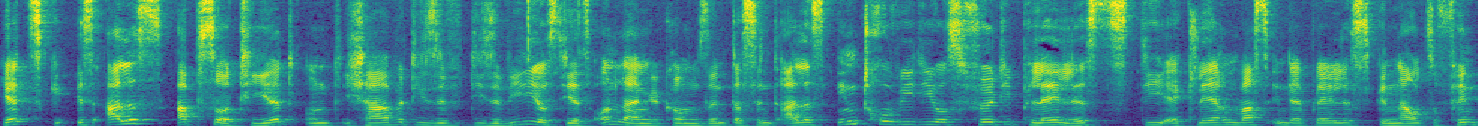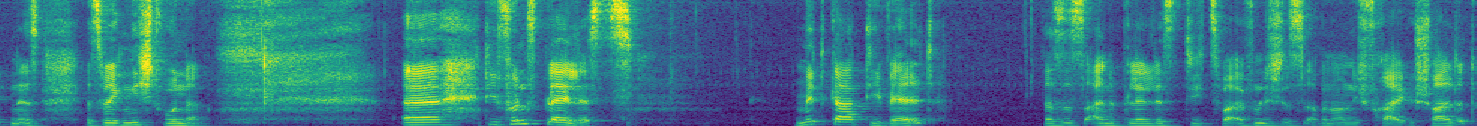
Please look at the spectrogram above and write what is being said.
Jetzt ist alles absortiert und ich habe diese, diese Videos, die jetzt online gekommen sind, das sind alles Intro-Videos für die Playlists, die erklären, was in der Playlist genau zu finden ist. Deswegen nicht wundern. Äh, die fünf Playlists. Midgard die Welt. Das ist eine Playlist, die zwar öffentlich ist, aber noch nicht freigeschaltet.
